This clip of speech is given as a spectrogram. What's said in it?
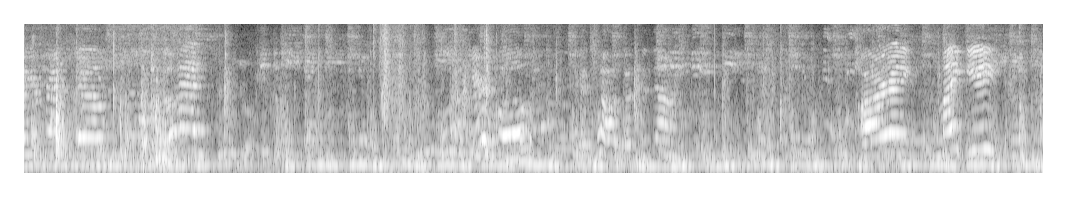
Oh, Show your friends, Joe. Go ahead. Here. Careful. Good job. Go sit down. All right, Mikey.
